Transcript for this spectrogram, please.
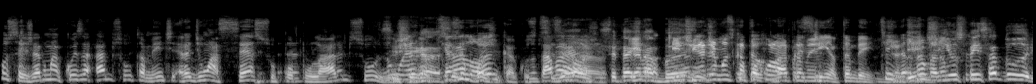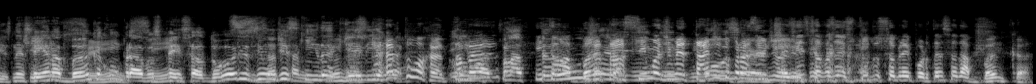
Ou seja, era uma coisa absolutamente. Era de um acesso popular absurdo. Você Não chega- era, porque era na banca, custava. longe. Você pega na Que banca. tinha de música Então, popular também. Tinha também. Sim, E não, mas não tinha os pensadores, né? Você ia na banca, sim, comprava os sim. pensadores e um disquinho E um daquele. disquinho. É, porra, com tava- Platão, Então, a banca né, tá e- acima de e metade do. Brasil de A hoje. gente precisa fazer um estudo sobre a importância da banca.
